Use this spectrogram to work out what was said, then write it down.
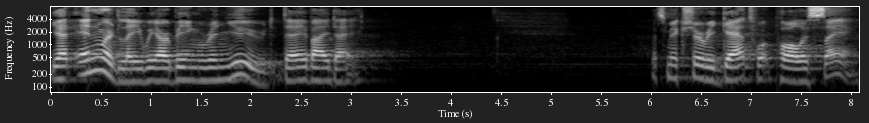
yet inwardly we are being renewed day by day. Let's make sure we get what Paul is saying.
